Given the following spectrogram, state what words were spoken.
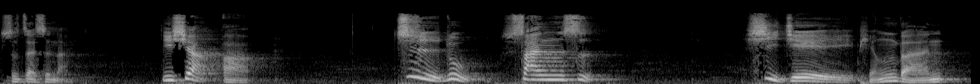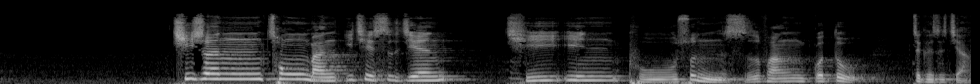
实在是难。以下啊，制入三世，细节平等，其身充满一切世间。其因普顺十方国度，这个是讲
